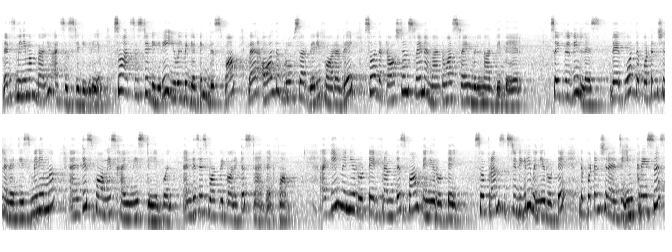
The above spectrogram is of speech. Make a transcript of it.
that is minimum value at 60 degree. So at 60 degree you will be getting this form where all the groups are very far away. So the torsional strain and van der Waals strain will not be there. So it will be less. Therefore the potential energy is minimum and this form is highly stable and this is what we call it a staggered form. Again when you rotate from this form when you rotate so from 60 degree when you rotate the potential energy increases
